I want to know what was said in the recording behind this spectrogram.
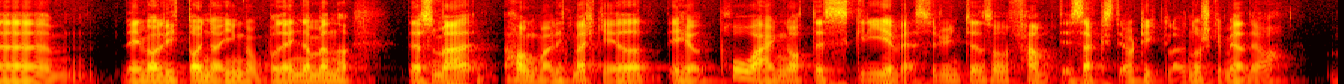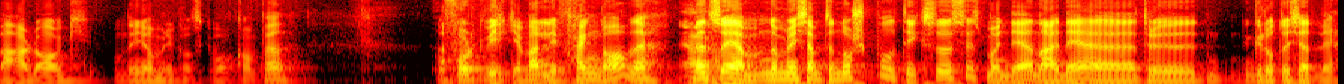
Eh, den var litt annen inngang på den, ja, men det som jeg hang meg litt merke i, er at det er jo et poeng at det skrives rundt en sånn 50-60 artikler i norske medier hver dag om den amerikanske valgkampen. Og folk virker veldig fenga av det. Ja, ja. Men er, når man kommer til norsk politikk, så syns man det nei, det er grått og kjedelig.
